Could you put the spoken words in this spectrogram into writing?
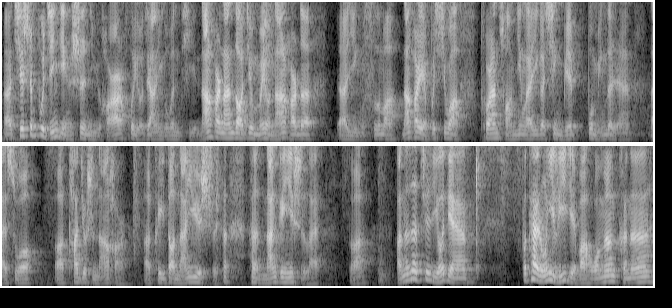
呃，其实不仅仅是女孩会有这样一个问题，男孩难道就没有男孩的呃隐私吗？男孩也不希望。突然闯进来一个性别不明的人来说，啊，他就是男孩儿，啊，可以到男浴室、男更衣室来，是吧？反正这就有点不太容易理解吧。我们可能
